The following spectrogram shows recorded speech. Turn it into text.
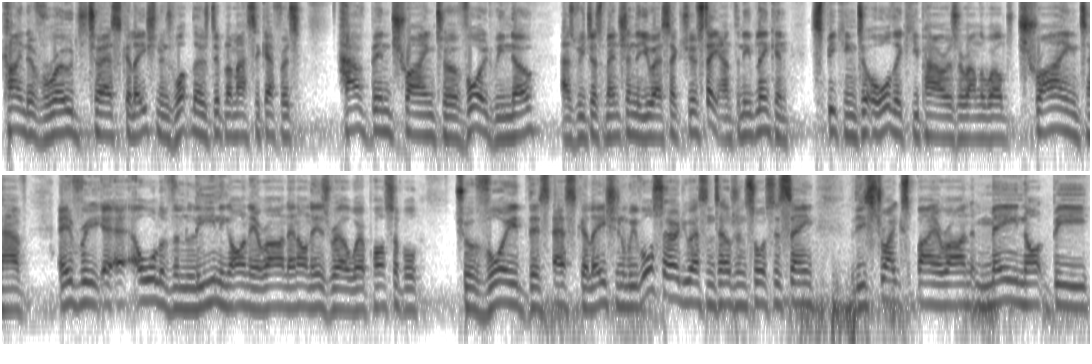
kind of road to escalation is what those diplomatic efforts have been trying to avoid. We know as we just mentioned, the U.S. Secretary of State, Antony Blinken, speaking to all the key powers around the world, trying to have every, uh, all of them leaning on Iran and on Israel where possible to avoid this escalation. We've also heard U.S. intelligence sources saying these strikes by Iran may not be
